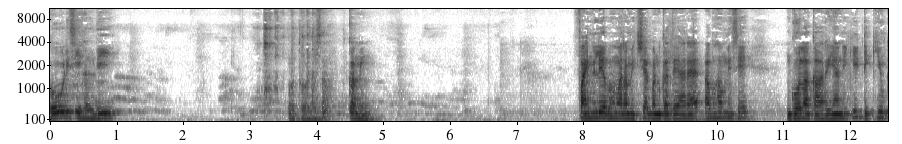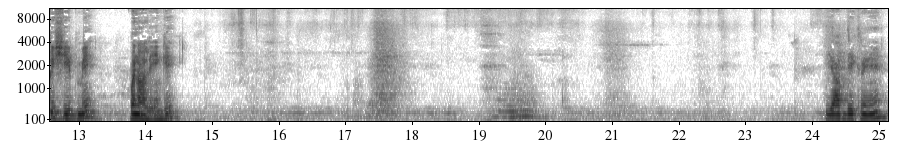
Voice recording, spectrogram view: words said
थोड़ी सी हल्दी और थोड़ा सा कमिंग फाइनली अब हमारा मिक्सचर बनकर तैयार है। अब हम इसे गोलाकार, यानी कि टिक्कियों के शेप में बना लेंगे। ये आप देख रहे हैं,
